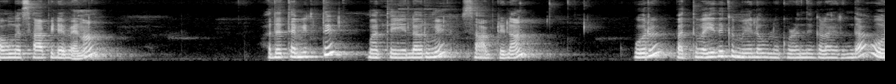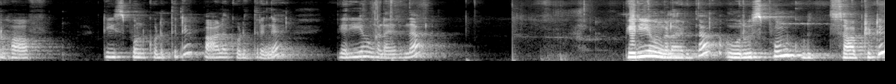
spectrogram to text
அவங்க சாப்பிட வேணாம். அதை தவிர்த்து மற்ற எல்லாருமே சாப்பிடலாம். ஒரு பத்து வயதுக்கு மேலே உள்ள குழந்தைங்களாக இருந்தால் ஒரு ஹாஃப் டீஸ்பூன் கொடுத்துட்டு பாலை கொடுத்துருங்க. பெரியவங்களாக இருந்தால் பெரியவங்களாக இருந்தால் ஒரு ஸ்பூன் கொடு சாப்பிட்டுட்டு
